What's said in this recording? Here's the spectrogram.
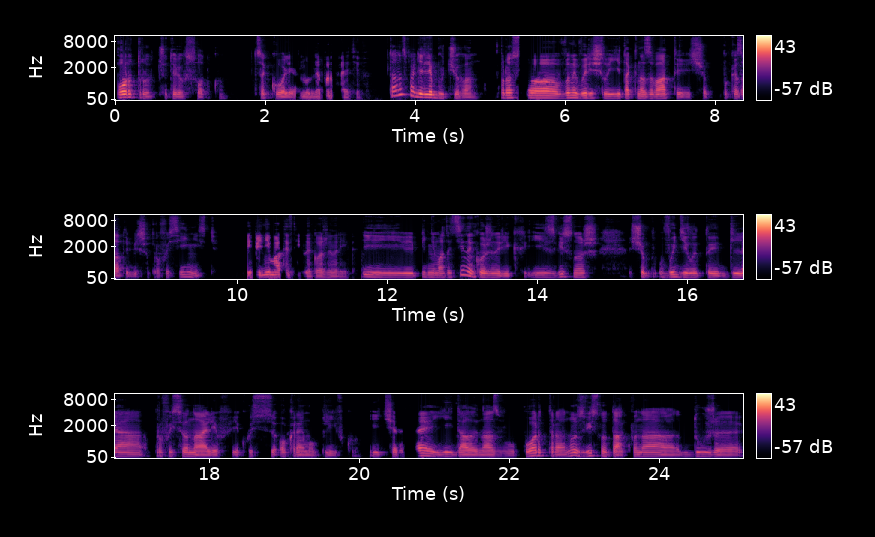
Портру 400. Це колір. Ну, для портретів. Та насправді для будь-чого. Просто вони вирішили її так назвати, щоб показати більше професійність. І піднімати ціни кожен рік. І піднімати ціни кожен рік, і, звісно ж, щоб виділити для професіоналів якусь окрему плівку. І через це їй дали назву Портра. Ну, звісно, так, вона дуже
